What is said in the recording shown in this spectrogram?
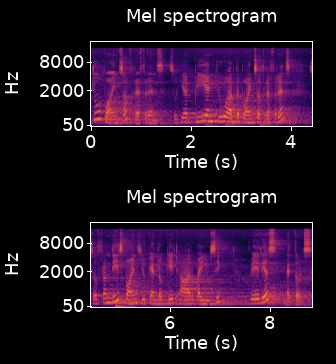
two points of reference. So here P and Q are the points of reference. So from these points you can locate R by using various methods.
